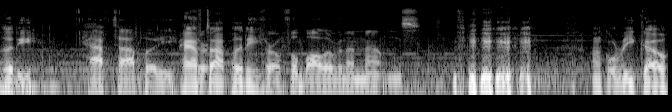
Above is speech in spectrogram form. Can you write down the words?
hoodie, Half top hoodie. half top hoodie. Throw a football over them mountains. Uncle Rico.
